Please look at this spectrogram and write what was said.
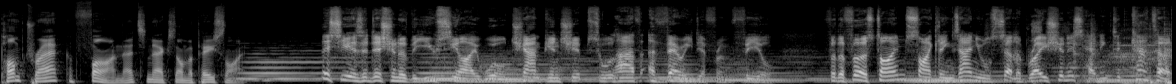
pump track fun. That's next on the Paceline. This year's edition of the UCI World Championships will have a very different feel. For the first time, cycling's annual celebration is heading to Qatar,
